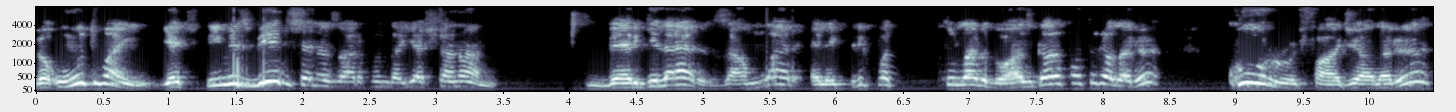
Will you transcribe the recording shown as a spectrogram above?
ve unutmayın geçtiğimiz bir sene zarfında yaşanan vergiler, zamlar, elektrik faturaları, doğalgaz faturaları kur faciaları,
